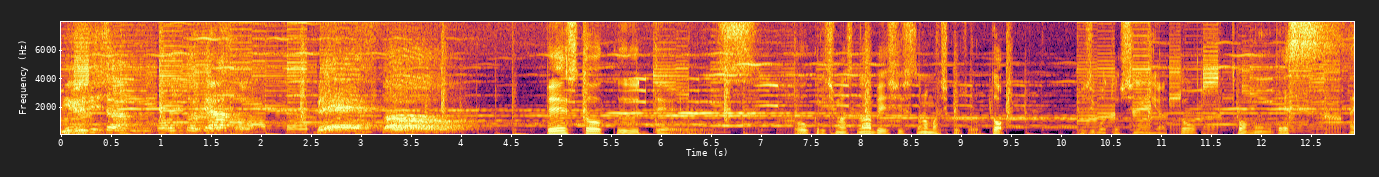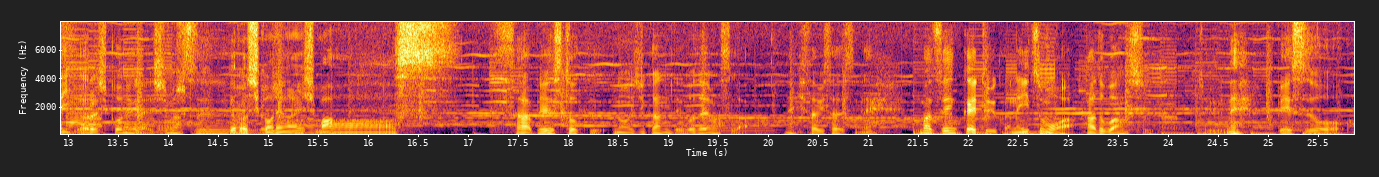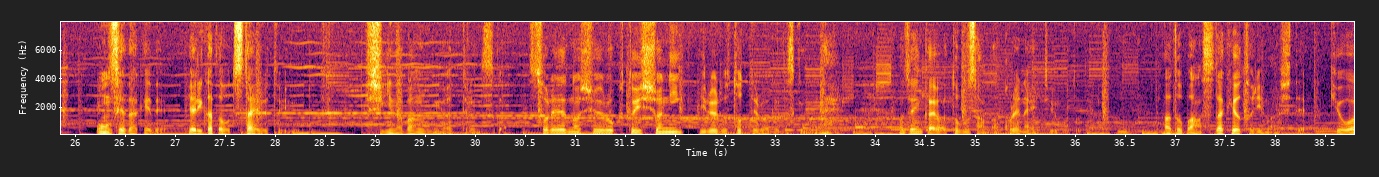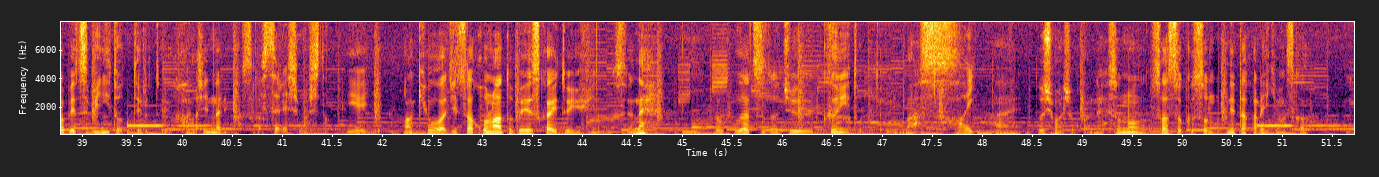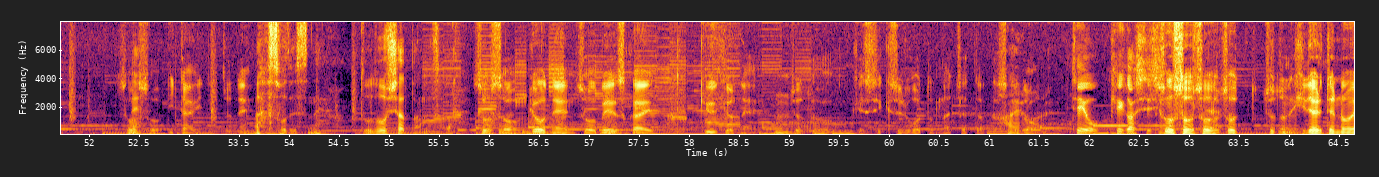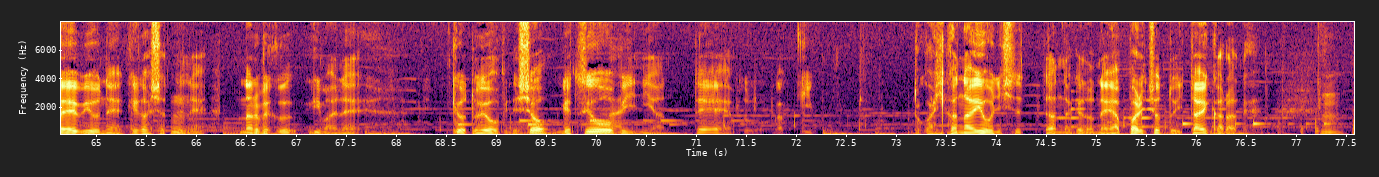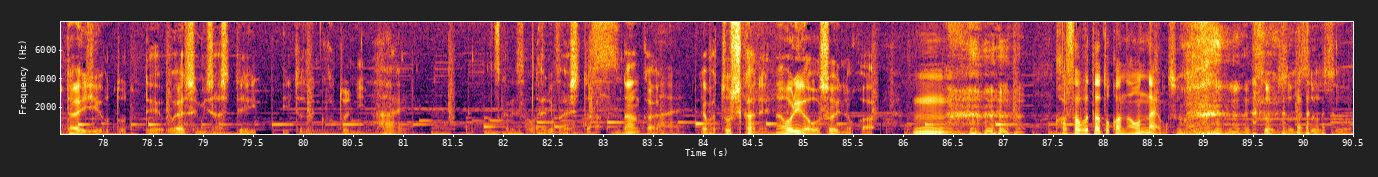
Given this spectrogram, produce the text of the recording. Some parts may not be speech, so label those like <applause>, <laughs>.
ミュージシャンポッドキャストベーストベーストークです。お送りしますのはベーシストの益子城と。藤本慎也とトムです。はいよろしくお願いします。よろしくお願いします。さあベーストークの時間でございますがね久々ですね。まあ前回というかねいつもはアドバンスというねベースを音声だけでやり方を伝えるという不思議な番組をやってるんですがそれの収録と一緒にいろいろ撮ってるわけですけどね、まあ前回はトムさんが来れないということでアドバンスだけを撮りまして今日は別日に撮ってるという感じになりますが、失礼しました。いえいえ、まあ、今日は実はこの後ベース会という日なんですよね。6月の19に撮っております。はい。はい、どうしましょうかね。その早速そのネタからいきますか？そうそう、痛いとね。あそうですね。どどうしちゃったんですか？そうそう。今日ねそうベース会急遽ね、うん。ちょっと欠席することになっちゃったんですけど、手を怪我してしまそうったそうそうそうちょっとね、うん。左手の親指をね怪我しちゃってね、なるべく今ね今日土曜日でしょ？月曜日にやって、楽器とか弾かないようにしてたんだけどねやっぱりちょっと痛いからねうん。大事をとってお休みさせていただくことにはいお疲れ様なりました。なんか、はい。やっぱ年かね。治りが遅いのか。うん。<laughs> かさぶたとか治んないもんそう。<laughs> そうそうそうそうそう。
